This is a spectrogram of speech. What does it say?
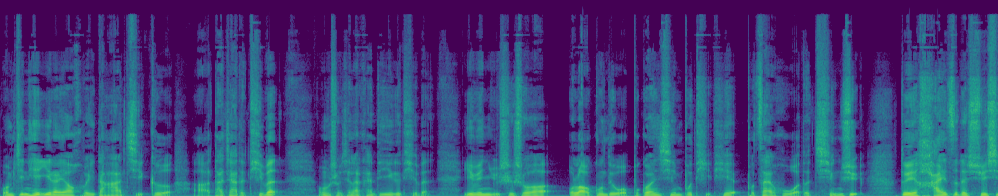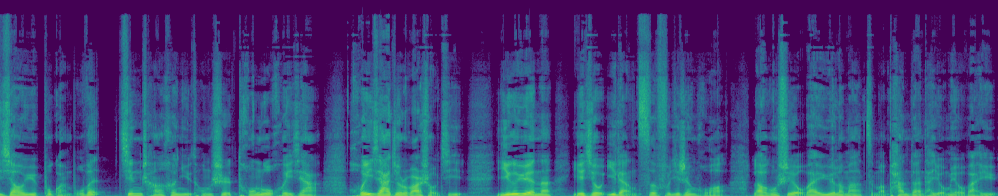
我们今天依然要回答几个啊大家的提问。我们首先来看第一个提问，一位女士说：“我老公对我不关心、不体贴、不在乎我的情绪，对孩子的学习教育不管不问，经常和女同事同路回家，回家就是玩手机，一个月呢也就一两次夫妻生活。老公是有外遇了吗？怎么判断他有没有外遇？”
